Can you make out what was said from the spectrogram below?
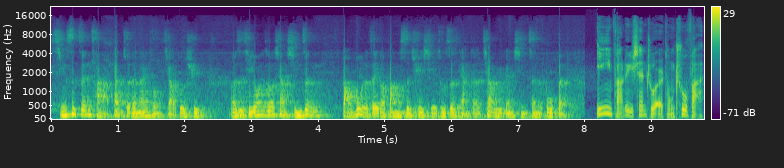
刑事侦查犯罪的那一种角度去，而是提供说像行政保护的这个方式去协助这两个教育跟行政的部分。因应法律删除儿童触法，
